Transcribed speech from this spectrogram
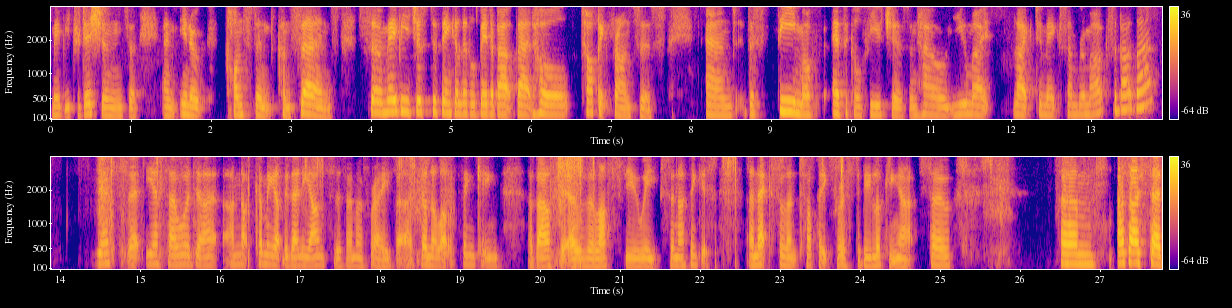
maybe traditions and, and, you know, constant concerns. So maybe just to think a little bit about that whole topic, Frances, and this theme of ethical futures and how you might like to make some remarks about that? Yes, uh, yes, I would. Uh, I'm not coming up with any answers, I'm afraid, but I've done a lot of thinking about it over the last few weeks, and I think it's an excellent topic for us to be looking at. So, Um, as I said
